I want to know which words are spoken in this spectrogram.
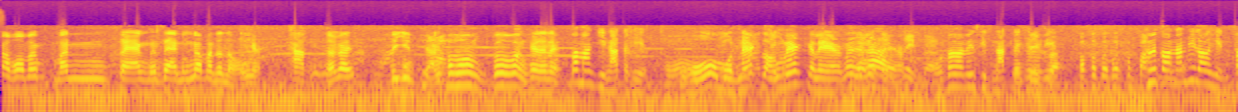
ก็พอมันมันแซงเหมือนแซงตรงหน้าบ้านตะหนองไงครับ แล้วก็ ได้ยินเสียงป้องป้องป้องแค่นั้นแหละประมาณกี่นัดอะพี่โอ้โหหมดแม็กซ์สองแม็กซ์กันแล้วน่าจะได้อะโอ้ประมาณเป็นสิบนัดเลยใช่ไหมสิบพี่อะปั๊บปั๊บปั๊บปั๊บปั๊บคือตอนนั้นที่เราเห็นไฟ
